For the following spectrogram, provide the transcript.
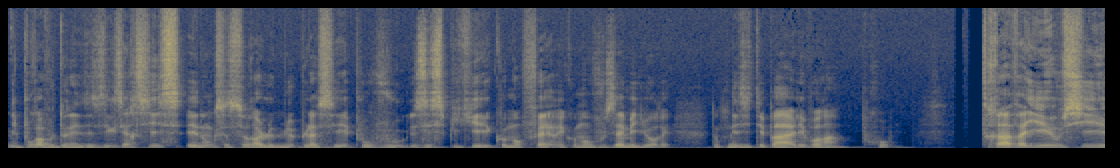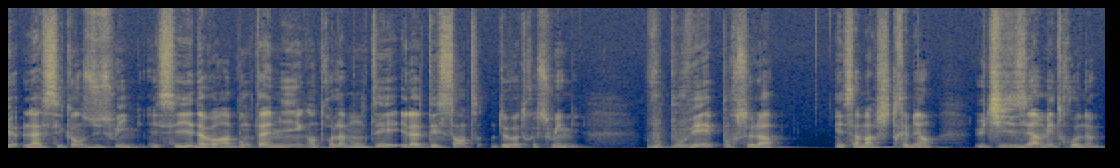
il pourra vous donner des exercices et donc ça sera le mieux placé pour vous expliquer comment faire et comment vous améliorer. Donc n'hésitez pas à aller voir un pro. Travaillez aussi la séquence du swing. Essayez d'avoir un bon timing entre la montée et la descente de votre swing. Vous pouvez, pour cela, et ça marche très bien, utiliser un métronome.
